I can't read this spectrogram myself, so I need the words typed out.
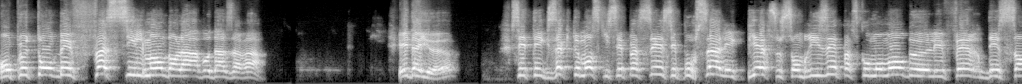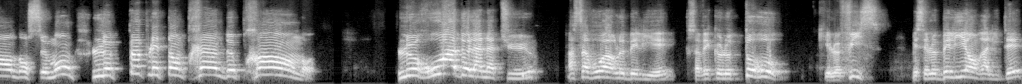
On peut tomber facilement dans la Avodazara. Et d'ailleurs, c'est exactement ce qui s'est passé. C'est pour ça les pierres se sont brisées parce qu'au moment de les faire descendre dans ce monde, le peuple est en train de prendre le roi de la nature, à savoir le bélier. Vous savez que le taureau, qui est le fils, mais c'est le bélier en réalité,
